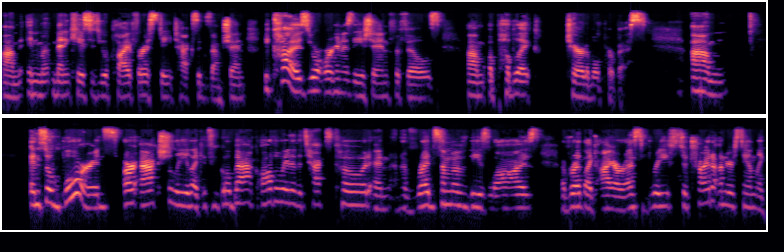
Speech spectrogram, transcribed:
Um, in m- many cases, you apply for a state tax exemption because your organization fulfills um, a public charitable purpose. Um, and so boards are actually like if you go back all the way to the tax code and, and i've read some of these laws i've read like irs briefs to try to understand like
